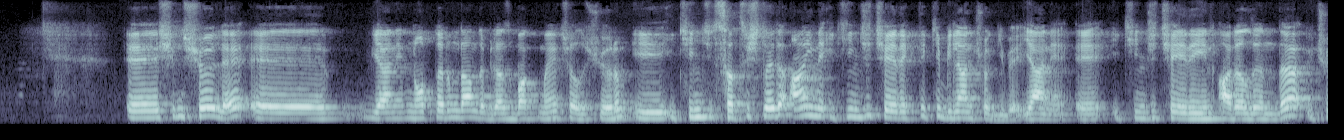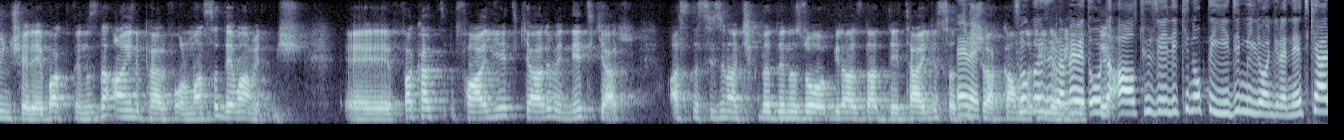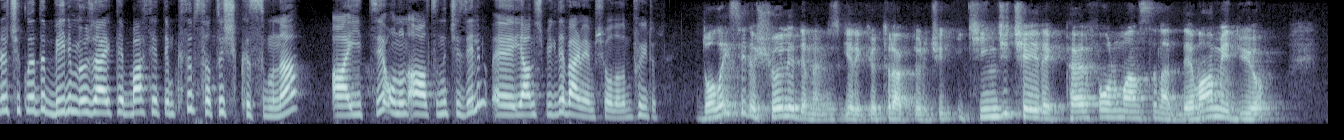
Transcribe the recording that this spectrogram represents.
Ee, şimdi şöyle, e, yani notlarımdan da biraz bakmaya çalışıyorum. E, ikinci satışları aynı ikinci çeyrekteki bilanço gibi. Yani e, ikinci çeyreğin aralığında üçüncü çeyreğe baktığınızda aynı performansa devam etmiş. E, fakat faaliyet karı ve net kar aslında sizin açıkladığınız o biraz daha detaylı satış Evet, rakamlarıyla çok özür dilerim. Evet orada 652.7 milyon lira net kar açıkladı. Benim özellikle bahsettiğim kısım satış kısmına aitti. Onun altını çizelim. Ee, yanlış bilgi de vermemiş olalım. Buyurun. Dolayısıyla şöyle dememiz gerekiyor traktör için. İkinci çeyrek performansına devam ediyor.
